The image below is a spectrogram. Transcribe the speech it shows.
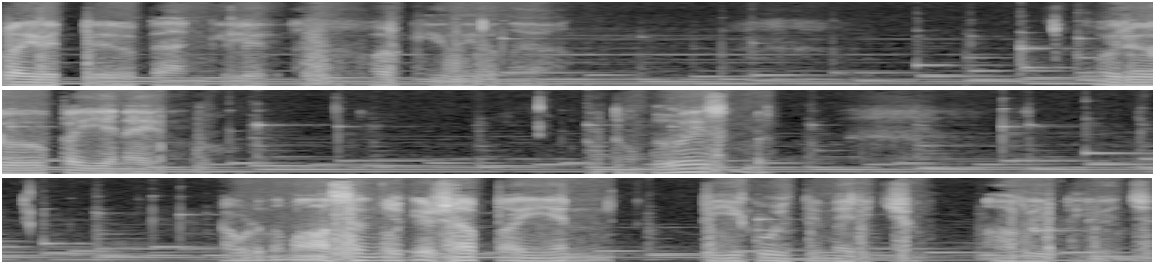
പ്രൈവറ്റ് ബാങ്കിൽ വർക്ക് ചെയ്തിരുന്ന ഒരു പയ്യനായിരുന്നു. പത്തൊമ്പത് വയസ്സുണ്ട്. അവിടുന്ന് മാസങ്ങൾക്ക് ശേഷം ആ പയ്യൻ തീ കൊളുത്തി മരിച്ചു ആ വീട്ടിൽ വെച്ച്.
